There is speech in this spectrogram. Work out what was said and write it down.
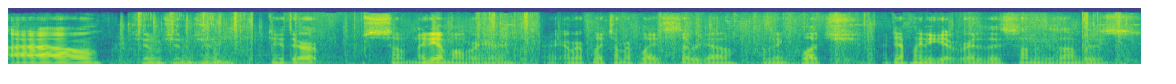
Ow. Shoot him, shoot him, shoot him. Dude, there are so many of them over here. Alright, armor plates, armor plates. There we go. Coming in clutch. I definitely need to get rid of this, some of the zombies.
